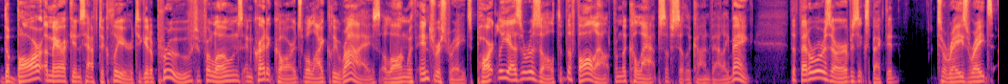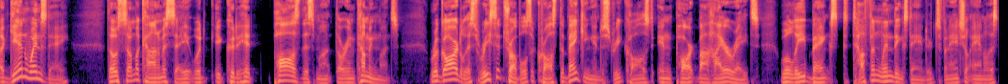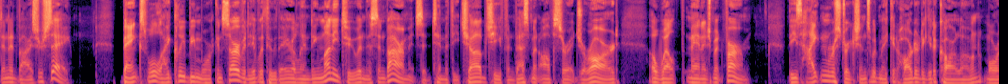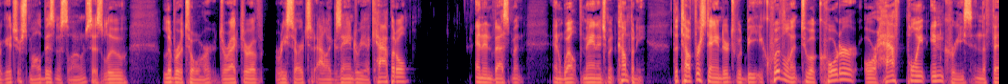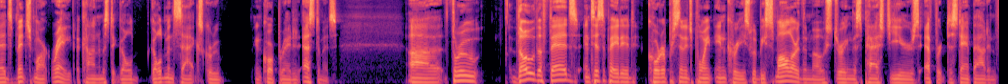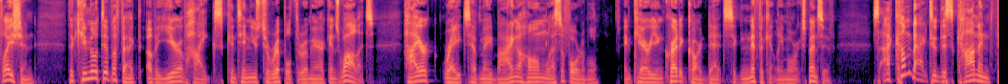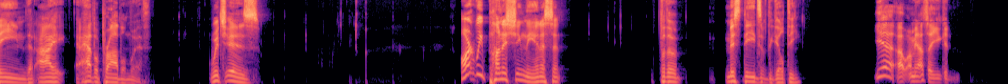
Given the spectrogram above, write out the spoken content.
the bar Americans have to clear to get approved for loans and credit cards will likely rise, along with interest rates, partly as a result of the fallout from the collapse of Silicon Valley Bank. The Federal Reserve is expected to raise rates again Wednesday, though some economists say it would it could hit pause this month or in coming months. Regardless, recent troubles across the banking industry, caused in part by higher rates, will lead banks to toughen lending standards, financial analysts and advisors say. Banks will likely be more conservative with who they are lending money to in this environment, said Timothy Chubb, Chief Investment Officer at Girard, a wealth management firm. These heightened restrictions would make it harder to get a car loan, mortgage, or small business loan, says Lou Liberatore, Director of Research at Alexandria Capital an investment and wealth management company. The tougher standards would be equivalent to a quarter or half point increase in the Fed's benchmark rate, economist at Gold, Goldman Sachs Group Incorporated estimates. Uh, through though the Fed's anticipated quarter percentage point increase would be smaller than most during this past year's effort to stamp out inflation, the cumulative effect of a year of hikes continues to ripple through Americans' wallets. Higher rates have made buying a home less affordable and carrying credit card debt significantly more expensive. So I come back to this common theme that I have a problem with, which is aren't we punishing the innocent for the misdeeds of the guilty? Yeah, I, I mean, I'd say you could.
